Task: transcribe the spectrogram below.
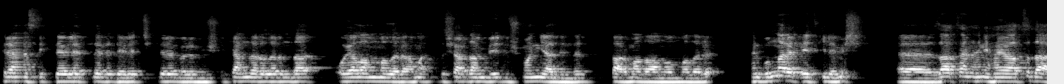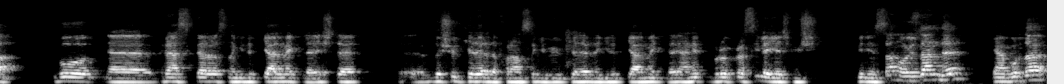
prenslik devletlere, devletçiklere bölünmüşlüğü, kendi aralarında oyalanmaları ama dışarıdan bir düşman geldiğinde darmadağın olmaları. Hani bunlar hep etkilemiş. Ee, zaten hani hayatı da bu e, prenslikler arasında gidip gelmekle işte e, dış ülkelere de Fransa gibi ülkelere de gidip gelmekle yani bürokrasiyle geçmiş bir insan. O yüzden de yani burada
